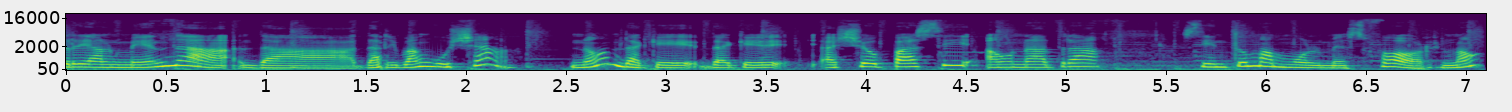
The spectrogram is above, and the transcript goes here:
realment d'arribar a angoixar, no? de, que, de que això passi a un altre símptoma molt més fort, no?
